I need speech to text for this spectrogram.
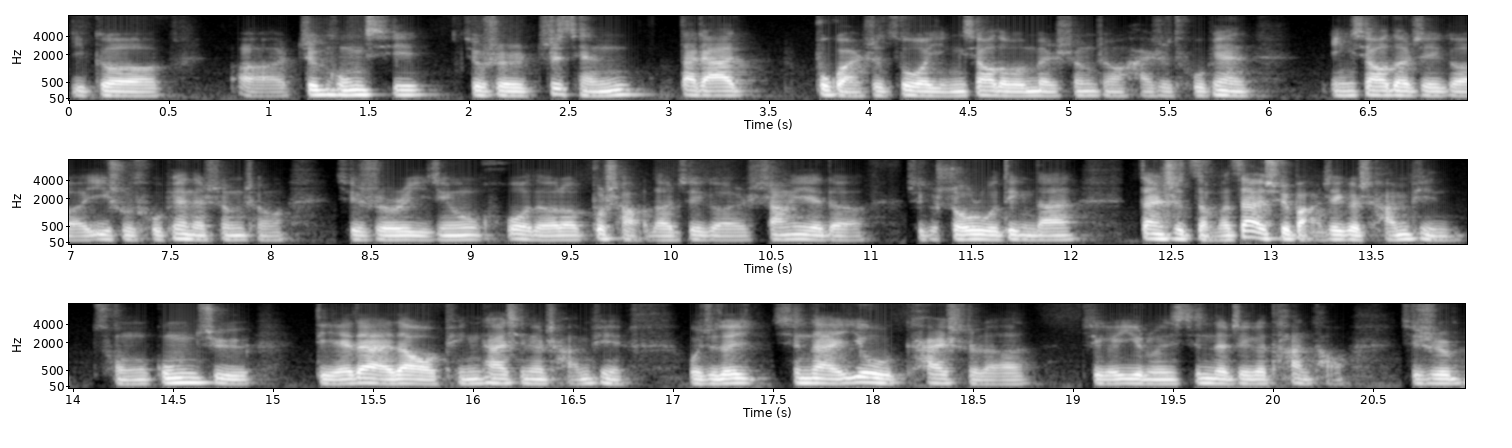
一个呃真空期，就是之前大家。不管是做营销的文本生成，还是图片营销的这个艺术图片的生成，其实已经获得了不少的这个商业的这个收入订单。但是怎么再去把这个产品从工具迭代到平台型的产品，我觉得现在又开始了这个一轮新的这个探讨。其实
